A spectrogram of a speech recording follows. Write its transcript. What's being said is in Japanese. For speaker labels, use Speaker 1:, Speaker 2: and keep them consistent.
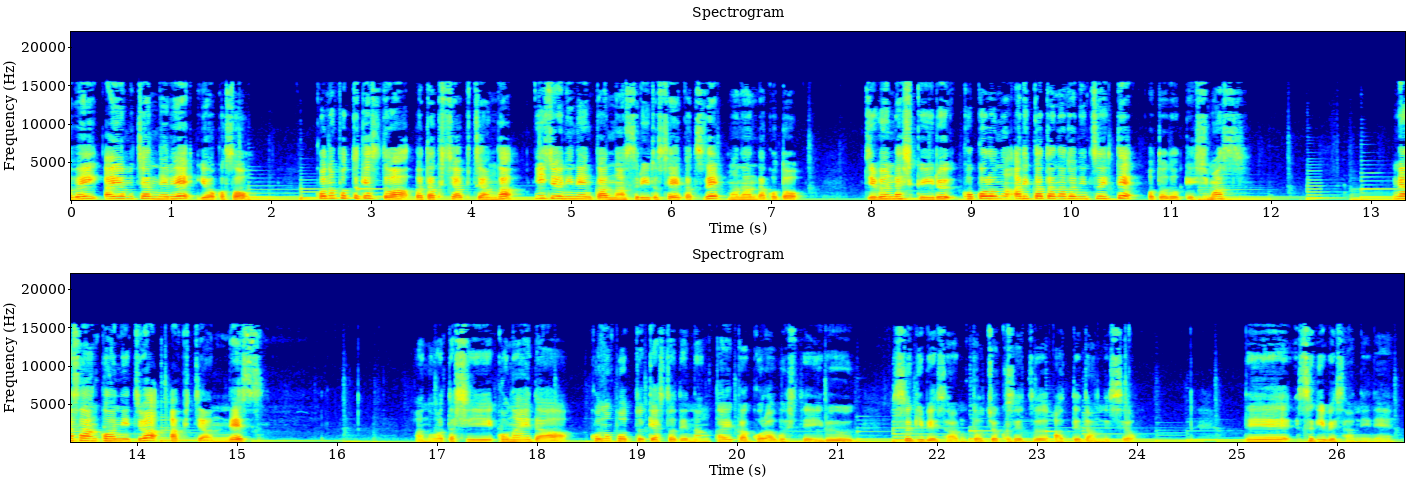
Speaker 1: The Way I Am チャンネルへようこそ。このポッドキャストは私アピちゃんが22年間のアスリート生活で学んだこと、自分らしくいる心の在り方などについてお届けします。皆さんこんにちは、アピちゃんです。あの私この間このポッドキャストで何回かコラボしている杉部さんと直接会ってたんですよ。で杉部さんにね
